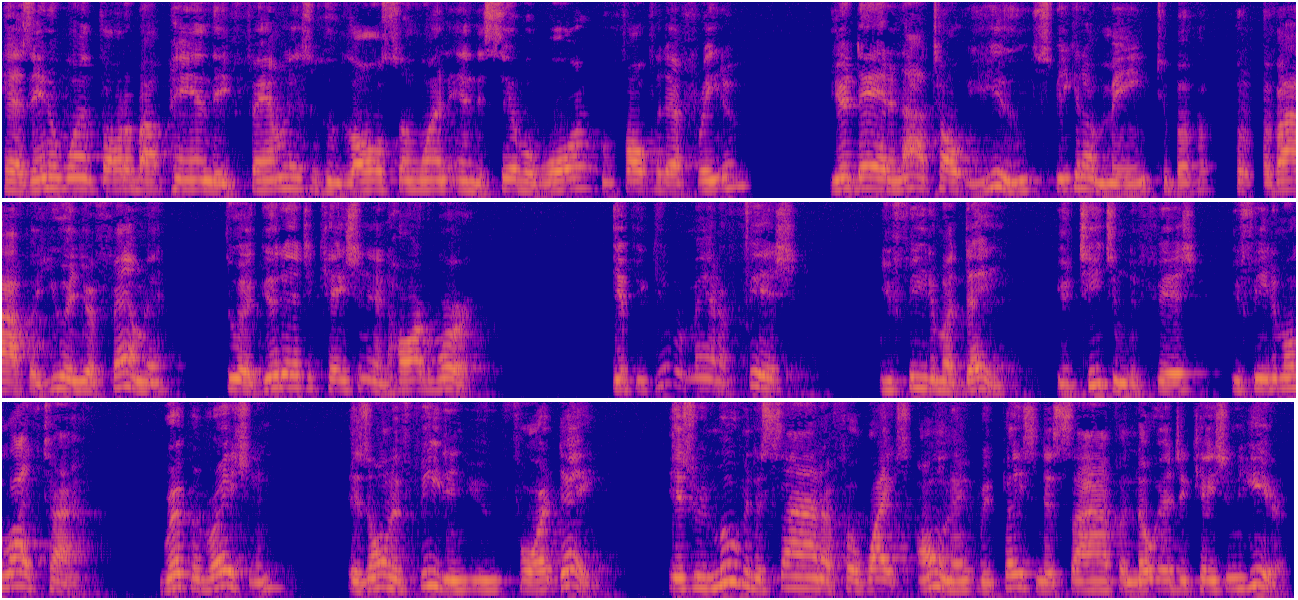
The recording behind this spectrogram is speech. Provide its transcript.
Has anyone thought about paying the families who lost someone in the Civil War who fought for their freedom? Your dad and I taught you, speaking of me, to provide for you and your family through a good education and hard work. If you give a man a fish, you feed him a day. You teach him to fish, you feed him a lifetime. Reparation is only feeding you for a day. It's removing the sign of for whites only, replacing the sign for no education here.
